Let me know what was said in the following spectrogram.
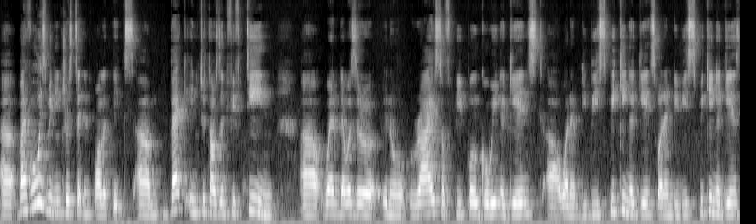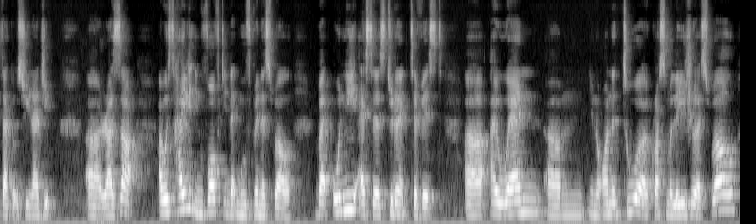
Uh, but I've always been interested in politics. Um, back in 2015, uh, when there was a you know rise of people going against uh, 1MDB, speaking against 1MDB, speaking against Datuk Sri Najib uh, Razak, I was highly involved in that movement as well but only as a student activist. Uh, I went, um, you know, on a tour across Malaysia as well,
